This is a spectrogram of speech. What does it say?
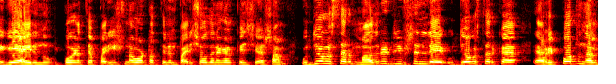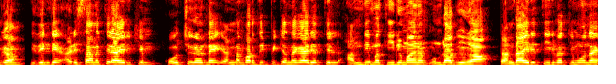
മുടങ്ങിക്കിടക്കുകയായിരുന്നു ഇപ്പോഴത്തെ പരീക്ഷണ ഓട്ടത്തിനും പരിശോധനകൾക്കും ശേഷം ഉദ്യോഗസ്ഥർ മധുര ഡിവിഷനിലെ ഉദ്യോഗസ്ഥർക്ക് റിപ്പോർട്ട് നൽകാം. ഇതിന്റെ അടിസ്ഥാനത്തിലായിരിക്കും കോച്ചുകളുടെ എണ്ണം വർദ്ധിപ്പിക്കുന്ന കാര്യത്തിൽ അന്തിമ തീരുമാനം ഉണ്ടാക്കുക. രണ്ടായിരത്തി ഇരുപത്തിമൂന്ന്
